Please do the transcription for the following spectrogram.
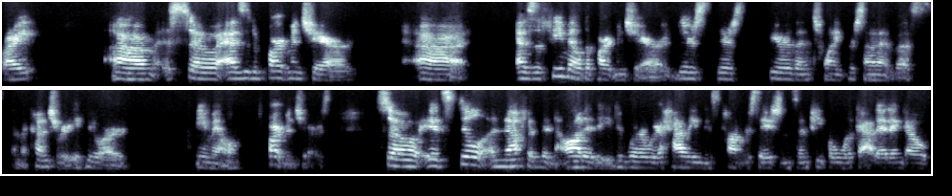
right? Um, so, as a department chair, uh, as a female department chair, there's there's fewer than 20% of us in the country who are female department chairs. So it's still enough of an oddity to where we're having these conversations and people look at it and go,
